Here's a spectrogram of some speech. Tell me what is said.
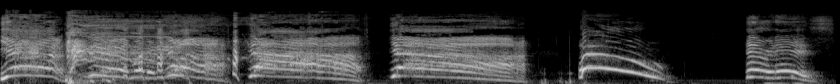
Yeah, yeah, mother, yeah, yeah, yeah. Woo! There it is.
